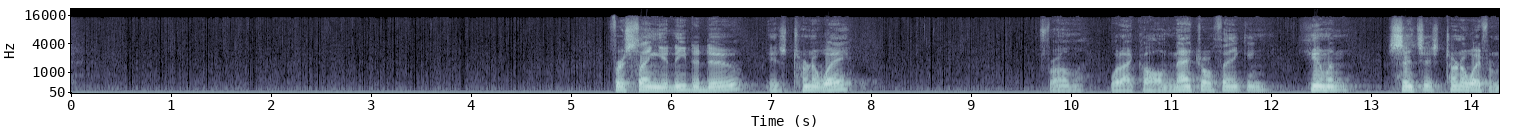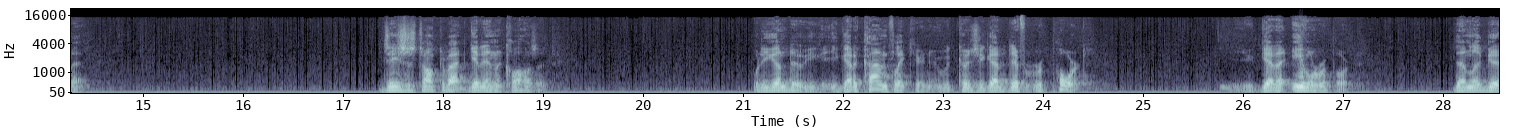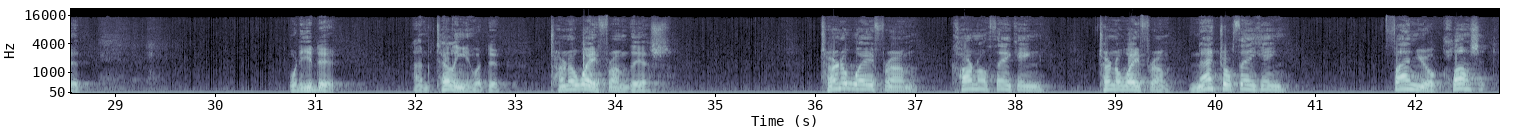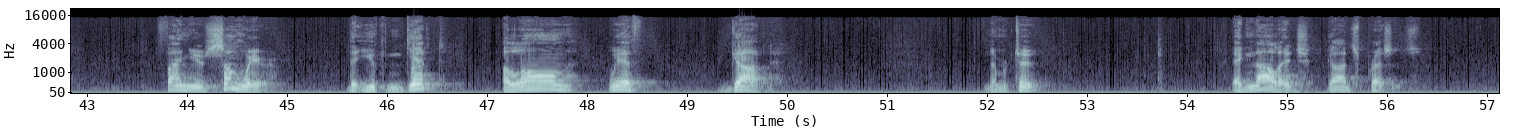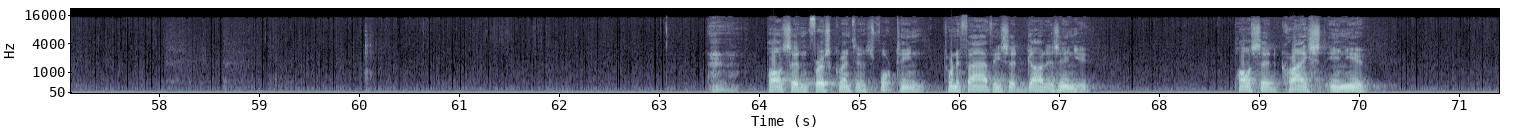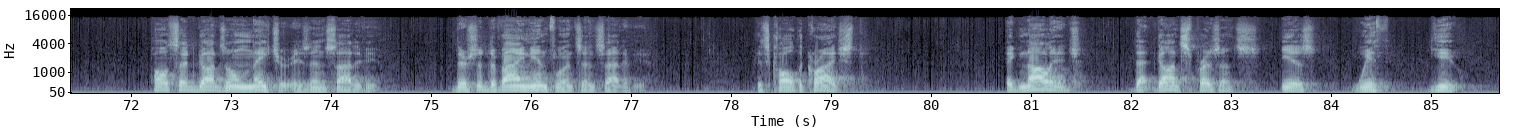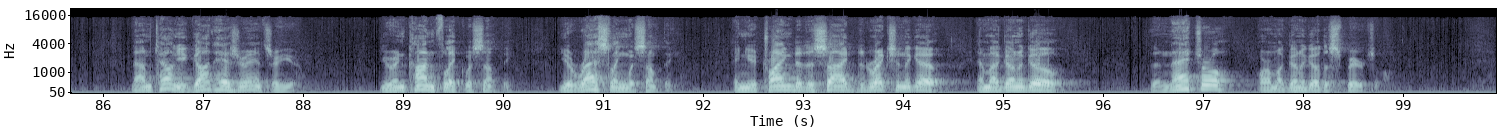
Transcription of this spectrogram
first thing you need to do is turn away from what I call natural thinking, human senses. Turn away from it. Jesus talked about get in the closet. What are you going to do? You, you got a conflict here because you got a different report. You get an evil report. Doesn't look good. What do you do? I'm telling you what to do. Turn away from this. Turn away from carnal thinking. Turn away from natural thinking. Find your closet. Find you somewhere that you can get alone with God. Number two, acknowledge God's presence. Paul said in 1 Corinthians 14 25, he said, God is in you. Paul said, Christ in you. Paul said, God's own nature is inside of you. There's a divine influence inside of you. It's called the Christ. Acknowledge that God's presence is with you. Now, I'm telling you, God has your answer here. You're in conflict with something, you're wrestling with something, and you're trying to decide the direction to go. Am I going to go the natural or am I going to go the spiritual?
